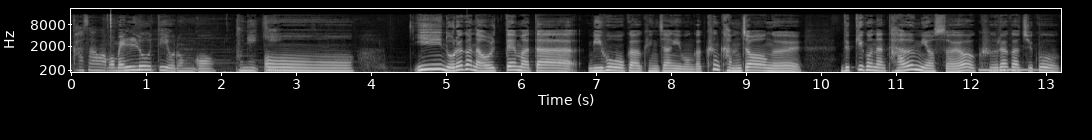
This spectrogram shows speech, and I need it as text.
가사와 뭐 멜로디 이런 거 분위기. 어, 이 노래가 나올 때마다 미호가 굉장히 뭔가 큰 감정을 느끼고 난 다음이었어요. 그래가지고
